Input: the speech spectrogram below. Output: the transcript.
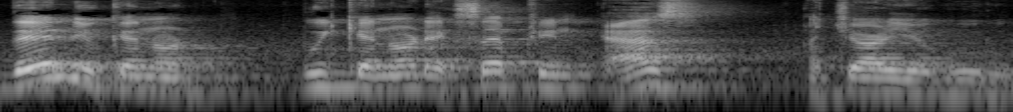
Then you cannot, we cannot accept him as Acharya Guru.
